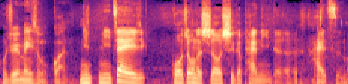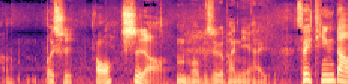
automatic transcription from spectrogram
我觉得没什么关。你你在国中的时候是个叛逆的孩子吗？不是哦，是哦，嗯，我不是个叛逆的孩子。所以听到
